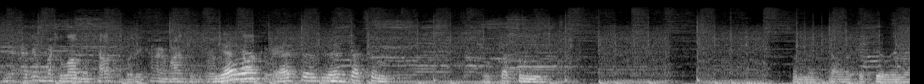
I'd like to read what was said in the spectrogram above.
Yeah, I didn't watch a lot of Metallica, but it kind of reminds me of early Yeah, yeah. Right? That's, uh, that's got some. It's got some. Some Metallica feeling in it.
